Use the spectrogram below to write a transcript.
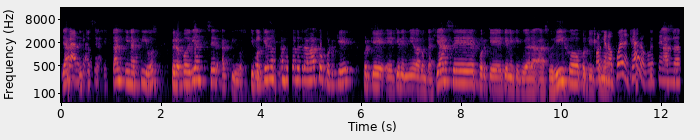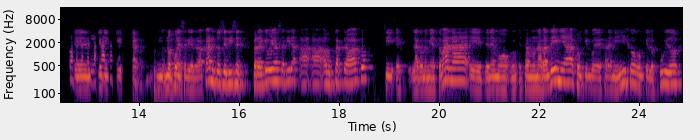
¿Ya? Entonces están inactivos pero podrían ser activos. ¿Y por qué no están buscando trabajo? Porque, porque eh, tienen miedo a contagiarse, porque tienen que cuidar a, sus hijos, porque... Porque no pueden, claro, porque tienen cosas que hacer en la casa. claro, no, pueden salir a trabajar, entonces dicen, ¿para qué voy a salir a, a buscar trabajo? Si la economía está mala, eh, tenemos, estamos en una pandemia, ¿con quién voy a dejar a mis hijos? ¿Con quién los cuido?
